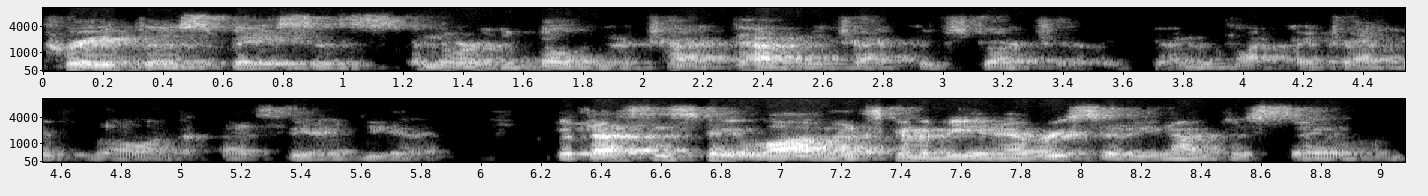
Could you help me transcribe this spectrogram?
create those spaces in order to build an attract to have an attractive structure and attractive development. That's the idea. But that's the state law. That's going to be in every city, not just Salem.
